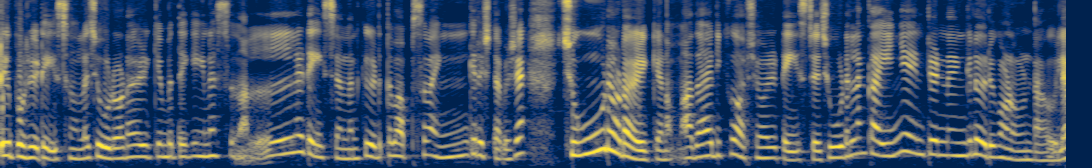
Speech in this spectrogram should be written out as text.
അടിപൊളി ടേസ്റ്റ് നല്ല ചൂടോടെ കഴിക്കുമ്പോഴത്തേക്ക് ഇങ്ങനെ നല്ല ടേസ്റ്റാണ് എനിക്ക് എടുത്ത പപ്സ് ഭയങ്കര ഇഷ്ടമാണ് പക്ഷേ ചൂടോടെ കഴിക്കണം. അതായിരിക്കും കുറച്ചും കൂടി ടേസ്റ്റ് ചൂടെല്ലാം കഴിഞ്ഞ് കഴിഞ്ഞിട്ടുണ്ടെങ്കിൽ ഒരു ഗുണവും ഉണ്ടാവില്ല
